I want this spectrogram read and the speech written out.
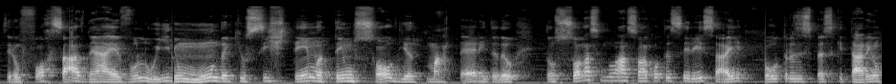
seriam forçados né, a evoluir em um mundo em que o sistema tem um sol de antimatéria, entendeu? Então só na simulação aconteceria isso aí. Outras espécies que estariam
